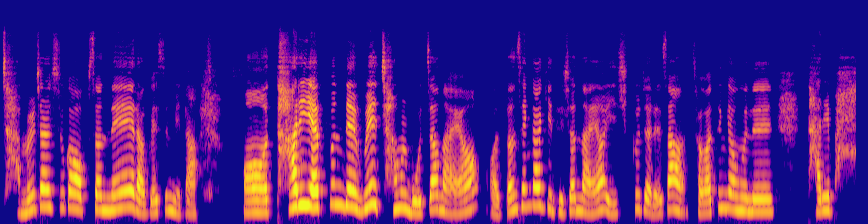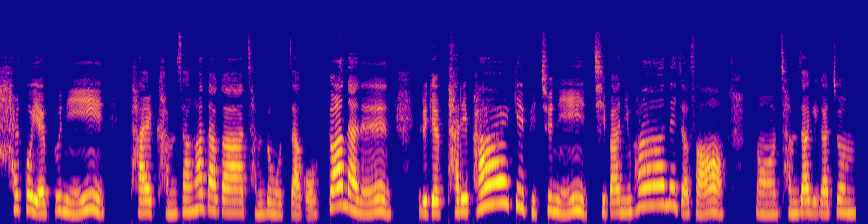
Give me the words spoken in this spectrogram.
잠을 잘 수가 없었네. 라고 했습니다. 어, 달이 예쁜데 왜 잠을 못 자나요? 어떤 생각이 드셨나요? 이 19절에서. 저 같은 경우는 달이 밝고 예쁘니 달 감상하다가 잠도 못 자고 또 하나는 이렇게 달이 밝게 비추니 집안이 환해져서 어, 잠자기가 좀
